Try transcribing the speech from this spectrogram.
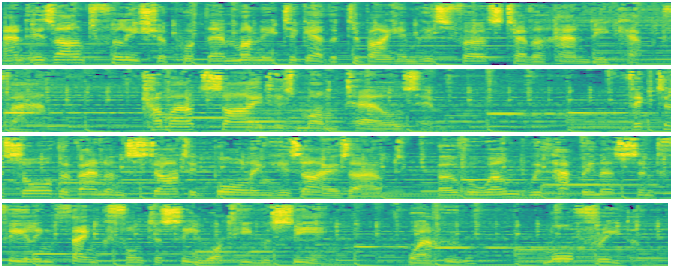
and his Aunt Felicia put their money together to buy him his first ever handicapped van. Come outside his mom tells him. Victor saw the van and started bawling his eyes out, overwhelmed with happiness and feeling thankful to see what he was seeing. Wahoo! More freedom.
